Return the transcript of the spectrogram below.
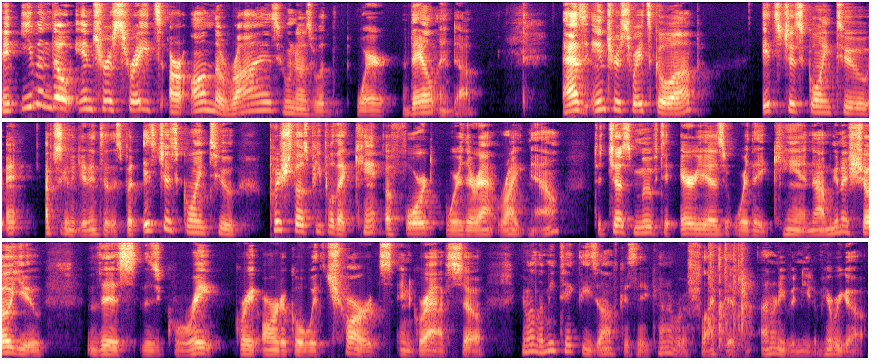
And even though interest rates are on the rise, who knows what, where they'll end up as interest rates go up, it's just going to, I'm just going to get into this, but it's just going to push those people that can't afford where they're at right now to just move to areas where they can. Now, I'm going to show you this, this great, great article with charts and graphs. So, you know let me take these off because they kind of reflected. I don't even need them. Here we go.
